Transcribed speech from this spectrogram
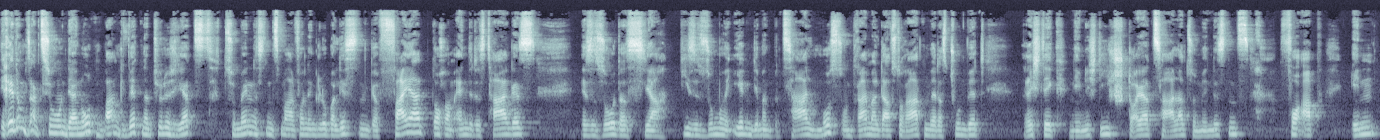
Die Rettungsaktion der Notenbank wird natürlich jetzt zumindest mal von den Globalisten gefeiert, doch am Ende des Tages ist es so, dass ja diese Summe irgendjemand bezahlen muss und dreimal darfst du raten, wer das tun wird. Richtig, nämlich die Steuerzahler zumindest vorab in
